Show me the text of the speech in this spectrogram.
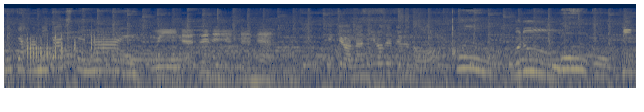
見てはみ出してない。おいいね。丁寧に言ってるね。ケーキは何色で塗るの？うん。ブルーピンク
